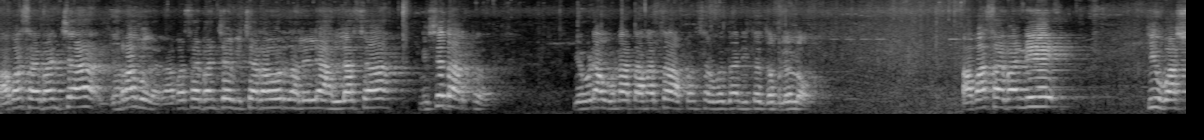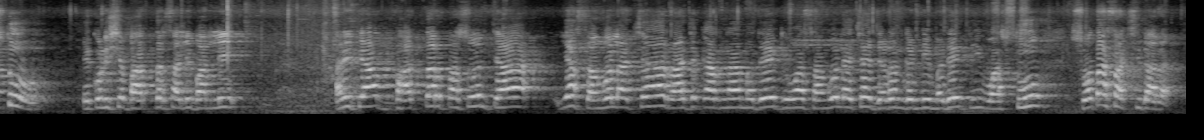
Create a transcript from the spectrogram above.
आबासाहेबांच्या घरावर आबासाहेबांच्या विचारावर झालेल्या हल्ल्याच्या निषेधार्थ एवढ्या उन्हातानाचा आपण सर्वजण इथं जमलेलो. आबासाहेबांनी ही वास्तू एकोणीसशे बहात्तर साली बांधली आणि त्या बहात्तरपासून त्या या सांगोलाच्या राजकारणामध्ये किंवा सांगोल्याच्या जडणघडणीमध्ये ती वास्तू स्वतः साक्षीदार आहे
